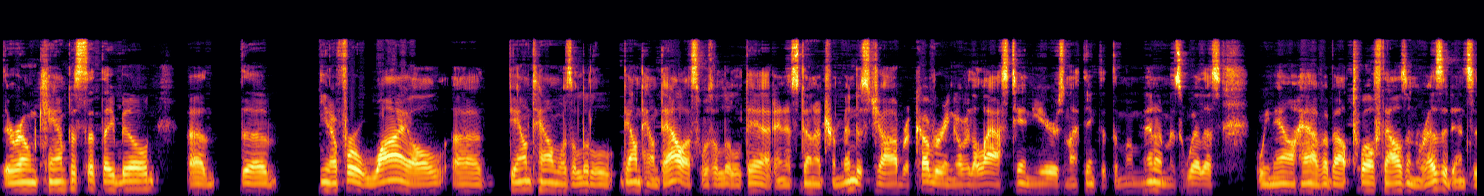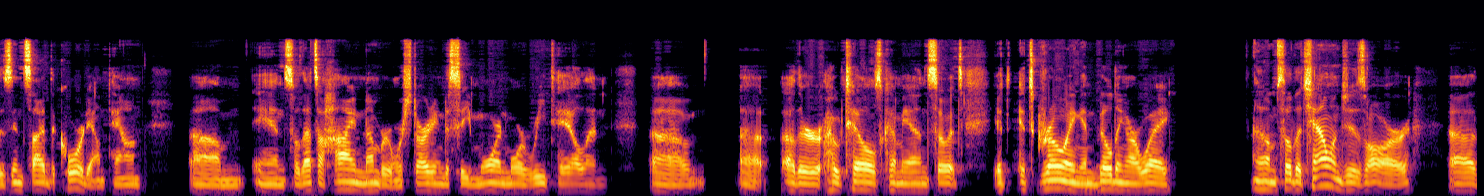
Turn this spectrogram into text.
their own campus that they build? Uh, the you know for a while uh, downtown was a little downtown Dallas was a little dead, and it's done a tremendous job recovering over the last ten years. And I think that the momentum is with us. We now have about twelve thousand residences inside the core downtown um, and so that's a high number. And We're starting to see more and more retail and um, uh, other hotels come in. So it's it, it's growing and building our way. Um, so the challenges are uh,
